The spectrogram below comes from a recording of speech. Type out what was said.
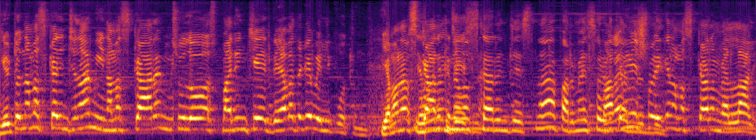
ఎటు నమస్కరించినా మీ నమస్కారం మీలో స్మరించే దేవతకే వెళ్ళిపోతుంది. యమ నమస్కారం నమస్కారం చేసినా పరమేశ్వరుడికి పరమేశ్వరికి నమస్కారం వెళ్ళాలి.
